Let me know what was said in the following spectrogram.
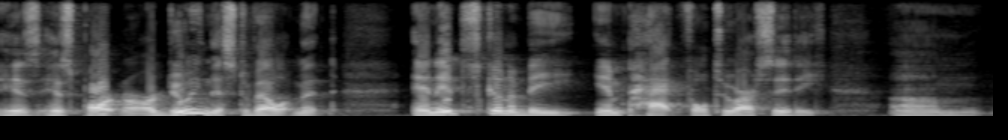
his his partner are doing this development, and it's going to be impactful to our city. Um,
